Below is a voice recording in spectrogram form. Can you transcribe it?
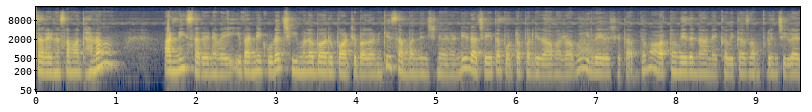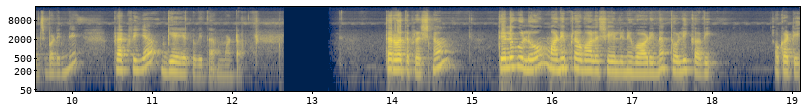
సరైన సమాధానం అన్నీ సరైనవే. ఇవన్నీ కూడా చీమల బారు పాఠ్యభాగానికి సంబంధించినవేనండి. రచయిత పొట్టపల్లి రామారావు ఇరవైవ శతాబ్దం ఆత్మవేదన అనే కవితా సంపుటి నుంచి గ్రహించబడింది. ప్రక్రియ గేయ కవిత అనమాట తర్వాత ప్రశ్న. తెలుగులో మణిప్రవాళ శైలిని వాడిన తొలి కవి ఒకటి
